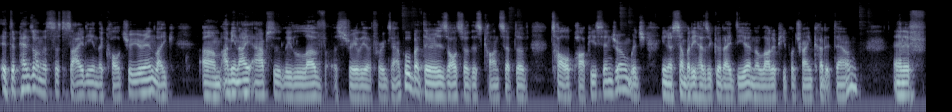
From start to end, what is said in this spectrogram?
it depends on the society and the culture you're in. Like, um, I mean, I absolutely love Australia, for example, but there is also this concept of tall poppy syndrome, which you know somebody has a good idea and a lot of people try and cut it down. And if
